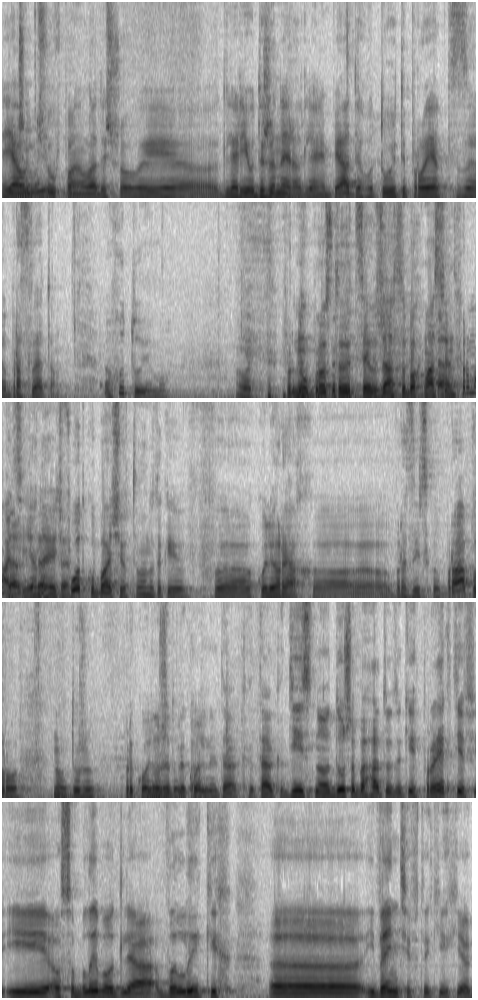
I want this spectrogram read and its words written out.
Я Чому чув, пане Ладе, що ви е, для Ріо де Жанейро, для Олімпіади готуєте проєкт з браслетом. Готуємо. От ну просто це в засобах масової Так, інформації. так, Я так, навіть так. фотку бачив, то воно таке в е, кольорах е, бразильського прапору. Ну дуже прикольно. Дуже прикольний, так. Так, дійсно, дуже багато таких проєктів, і особливо для великих е, івентів, таких як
